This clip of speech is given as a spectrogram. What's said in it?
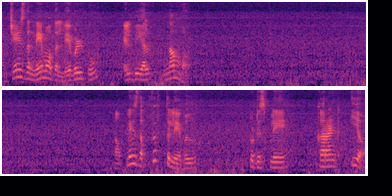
and change the name of the label to LBL number. Now place the fifth label to display current year.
